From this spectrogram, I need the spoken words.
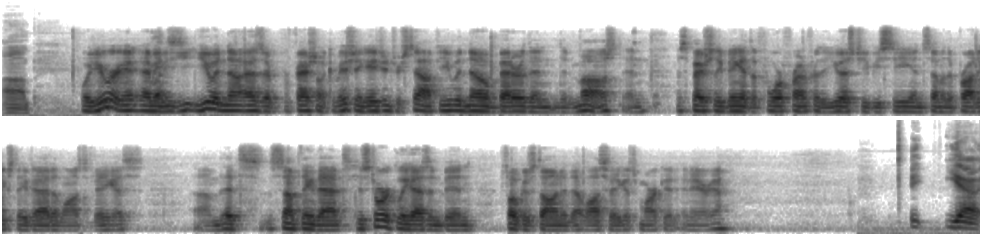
Um, well, you were, in, I mean, you, you would know as a professional commissioning agent yourself, you would know better than, than most, and especially being at the forefront for the USGBC and some of the projects they've had in Las Vegas. Um, that's something that historically hasn't been focused on in that Las Vegas market and area. Yeah,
